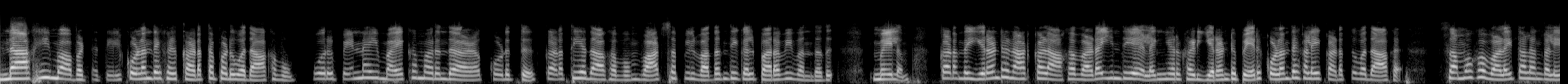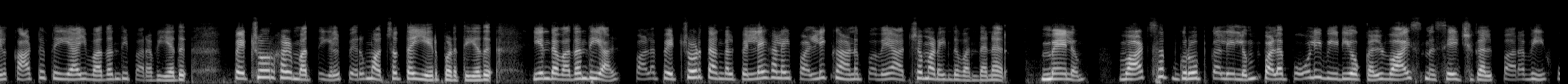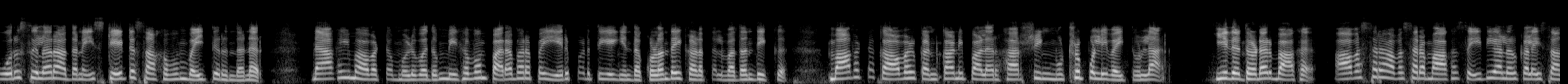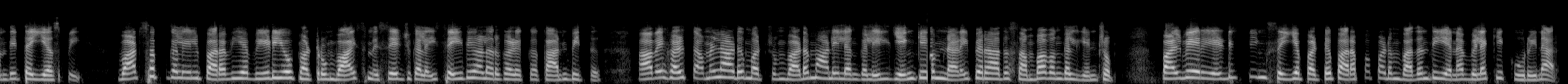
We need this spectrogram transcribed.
நாகை மாவட்டத்தில் குழந்தைகள் கடத்தப்படுவதாகவும் ஒரு பெண்ணை மயக்க மருந்து அழ- கொடுத்து கடத்தியதாகவும் வாட்ஸ்அப்பில் வதந்திகள் பரவி வந்தது. மேலும் கடந்த இரண்டு நாட்களாக வட இந்திய இளைஞர்கள் இரண்டு பேர் குழந்தைகளை கடத்துவதாக சமூக வலைதளங்களில் காட்டுத்தீயாய் வதந்தி பரவியது. பெற்றோர்கள் மத்தியில் பெரும் அச்சத்தை ஏற்படுத்தியது. இந்த வதந்தியால் பல பெற்றோர் தங்கள் பிள்ளைகளை பள்ளிக்கு அனுப்பவே அச்சமடைந்து வந்தனர். மேலும் வாட்ஸ்அப் குரூப்களிலும் பல போலி வீடியோக்கள் வாய்ஸ் மெசேஜ்கள் பரவி ஒரு சிலர் அதனை ஸ்டேட்டஸாகவும் வைத்திருந்தனர். நாகை மாவட்டம் முழுவதும் மிகவும் பரபரப்பை ஏற்படுத்திய இந்த குழந்தை கடத்தல் வதந்திக்கு மாவட்ட காவல் கண்காணிப்பாளர் ஹர்ஷிங் முற்றுப்புள்ளி வைத்துள்ளார். இது தொடர்பாக அவசர அவசரமாக செய்தியாளர்களை சந்தித்த எஸ்பி வாட்ஸ்அப்களில் பரவிய வீடியோ மற்றும் வாய்ஸ் மெசேஜ்களை செய்தியாளர்களுக்கு காண்பித்து அவைகள் தமிழ்நாடு மற்றும் வட மாநிலங்களில் எங்கேயும் நடைபெறாத சம்பவங்கள் என்றும் பல்வேறு எடிட்டிங் செய்யப்பட்டு பரப்பப்படும் வதந்தி என விளக்கி கூறினார்.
